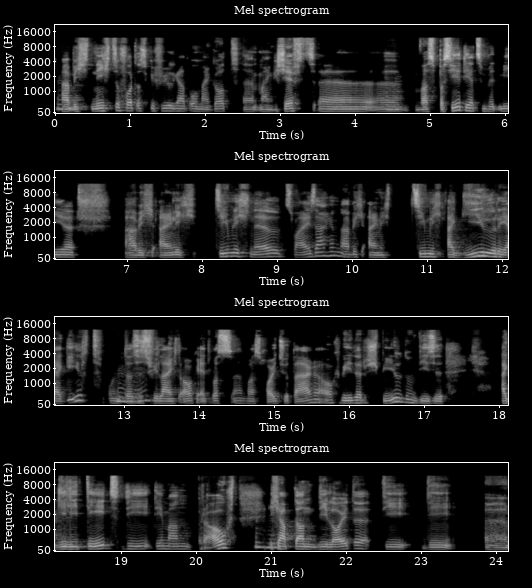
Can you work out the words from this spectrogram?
mhm. habe ich nicht sofort das Gefühl gehabt, oh mein Gott, äh, mein Geschäft, äh, mhm. was passiert jetzt mit mir? Habe ich eigentlich ziemlich schnell zwei Sachen, habe ich eigentlich ziemlich agil reagiert und mhm. das ist vielleicht auch etwas, äh, was heutzutage auch wieder spielt und diese Agilität, die, die man braucht. Mhm. Ich habe dann die Leute, die, die äh,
